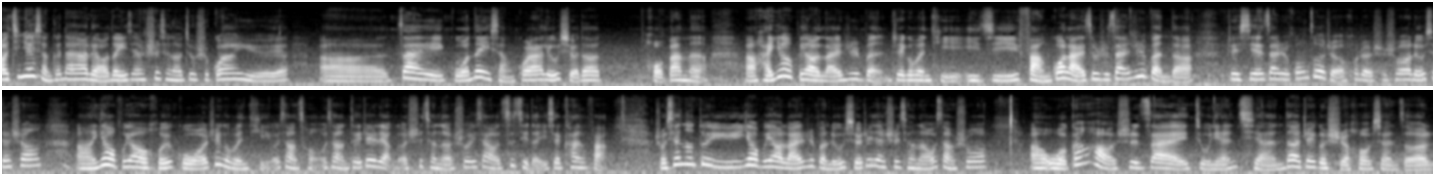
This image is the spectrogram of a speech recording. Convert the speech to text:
然后今天想跟大家聊的一件事情呢，就是关于呃，在国内想过来留学的。伙伴们，啊，还要不要来日本这个问题，以及反过来就是在日本的这些在日工作者或者是说留学生，啊，要不要回国这个问题，我想从我想对这两个事情呢说一下我自己的一些看法。首先呢，对于要不要来日本留学这件事情呢，我想说，啊，我刚好是在九年前的这个时候选择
